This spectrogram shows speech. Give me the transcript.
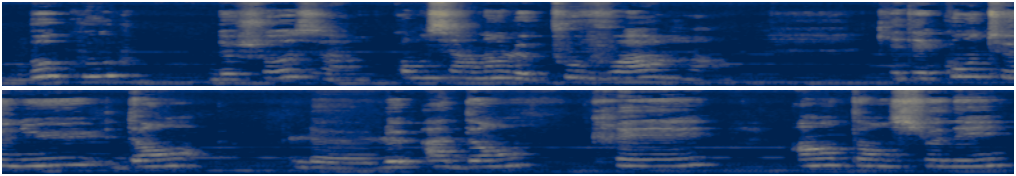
beaucoup de choses concernant le pouvoir qui était contenu dans le, Adam créé, intentionné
